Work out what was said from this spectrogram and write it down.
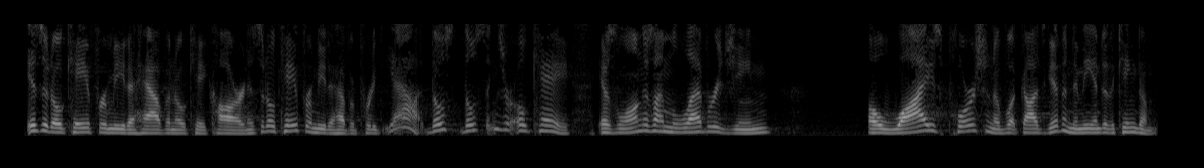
is it okay for me to have an okay car? And is it okay for me to have a pretty, yeah, those, those things are okay as long as I'm leveraging a wise portion of what God's given to me into the kingdom.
